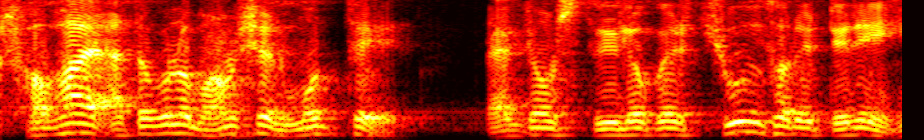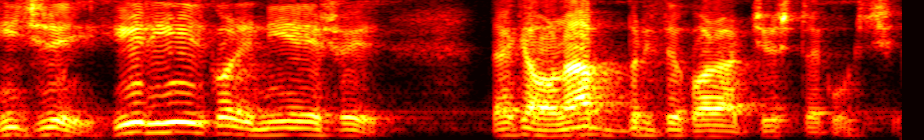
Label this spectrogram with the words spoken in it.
সভায় এতগুলো মানুষের মধ্যে একজন স্ত্রীলোকের চুল ধরে টেনে হিঁচড়ে হিড় হিড় করে নিয়ে এসে তাকে অনাবৃত করার চেষ্টা করছে।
